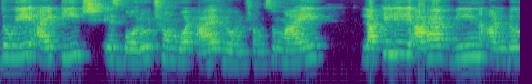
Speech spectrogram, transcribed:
the way i teach is borrowed from what i've learned from. So my luckily i have been under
